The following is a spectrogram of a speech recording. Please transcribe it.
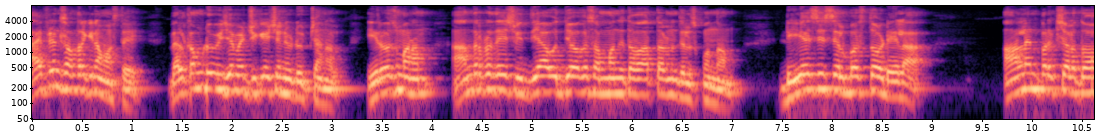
హాయ్ ఫ్రెండ్స్ అందరికీ నమస్తే. Welcome to Vijayam education YouTube channel. ఈరోజు మనం ఆంధ్రప్రదేశ్ విద్యా ఉద్యోగ సంబంధిత వార్తలను తెలుసుకుందాం. డిఎస్సి సిలబస్తో డేలా ఆన్లైన్ పరీక్షలతో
